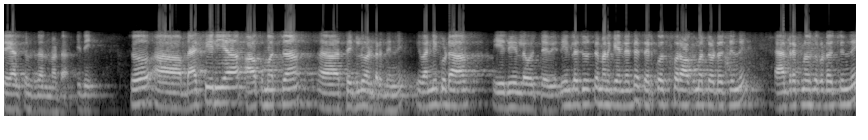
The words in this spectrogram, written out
చేయాల్సి ఉంటుంది అనమాట ఇది. సో బ్యాక్టీరియా ఆకుమచ్చ తెగులు అంటారు దీన్ని. ఇవన్నీ కూడా ఈ దీనిలో వచ్చేవి. దీంట్లో చూస్తే మనకి ఏంటంటే సెర్కోస్ఫోర్ ఆకుమచ్చ ఒకటి వచ్చింది యాంథ్రక్నోస్ ఒకటి వచ్చింది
